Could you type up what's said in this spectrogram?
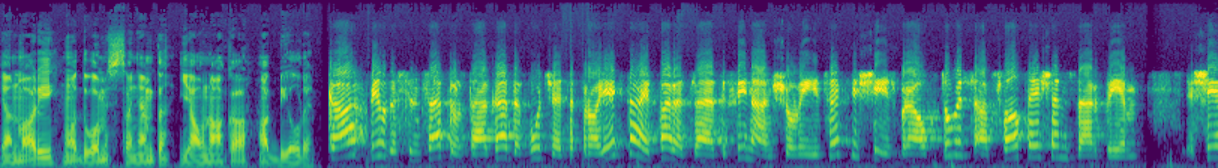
Janvārī no domas saņemta jaunākā atbilde. Kā 24. gada budžeta projektā ir paredzēti finanšu līdzekļi šīs brauktuves asfaltēšanas darbiem. Šie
